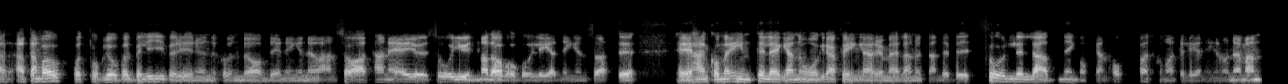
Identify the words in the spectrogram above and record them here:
att, att han var uppåt på Global Believer i den sjunde avdelningen och han sa att han är ju så gynnad av att gå i ledningen så att eh, eh han kommer inte lägga några fingrar emellan utan det blir full laddning och han hoppas komma till ledningen. Och när man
